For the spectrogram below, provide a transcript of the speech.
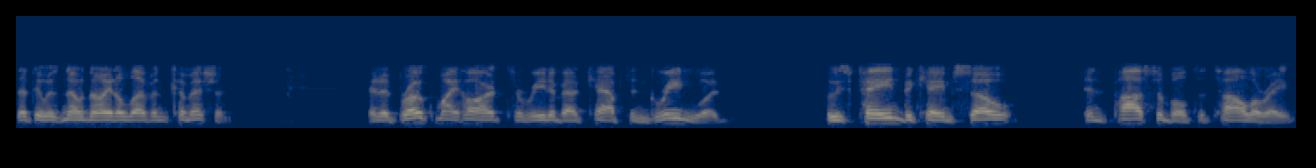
that there was no 9 11 commission. And it broke my heart to read about Captain Greenwood, whose pain became so impossible to tolerate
